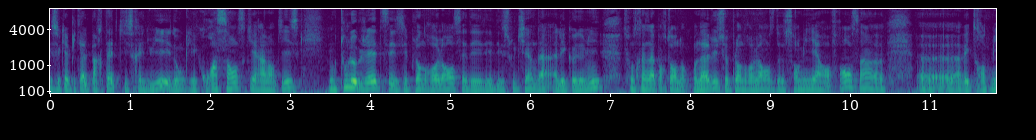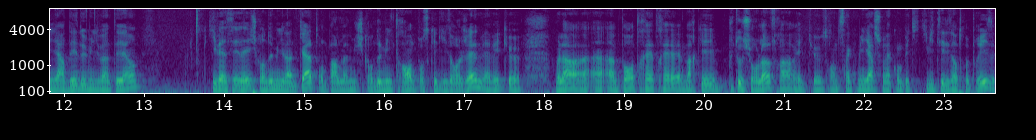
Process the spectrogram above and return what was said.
et ce capital par tête qui se réduit et donc les croissances qui ralentissent. Donc tout le ces, plans de relance et des, soutiens à l'économie sont très importants. On a vu ce plan de relance de 100 milliards en France, hein, euh, avec 30 milliards dès 2021 qui va s'étaler jusqu'en 2024. On parle même jusqu'en 2030 pour ce qui est de l'hydrogène, mais avec euh, voilà un, pan très très marqué plutôt sur l'offre, hein, avec 35 euh, milliards sur la compétitivité des entreprises,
